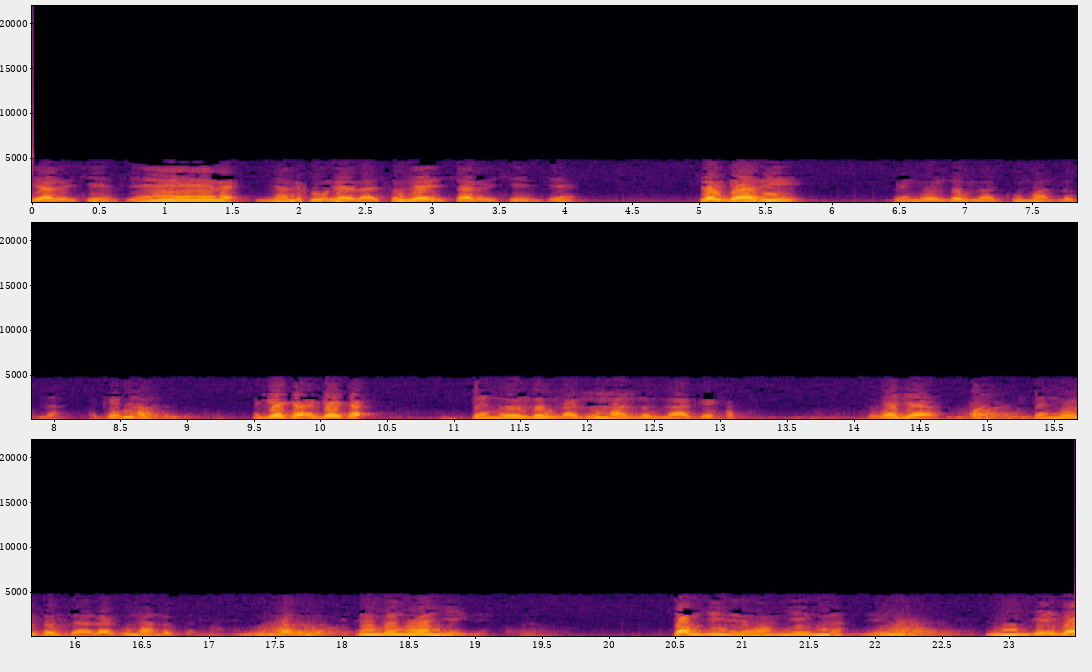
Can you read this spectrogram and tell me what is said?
ကျလို့ရှိရင်ဖြင့်တဲ့ဉာဏ်တစ်ခုနဲ့သာဆုံးဖြတ်ရချလို့ရှိရင်ဖြင့် လောက်တာဒီဘင်ကိုလှုပ်လာခုမှလှုပ်လာအကက်ခတ်အကက်ခတ်အကက်ခတ်ပင်ကိုလှုပ်လာခုမှလှုပ်လာအကက်ခတ်သဘောကျပင်ကိုလှုပ်တာလားခုမှလှုပ်တာအင်းပင်ကငြိမ့်နေစောင့်ကြည့်နေတော့မငြိမ်ဘူးလားကြည့်ပါ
